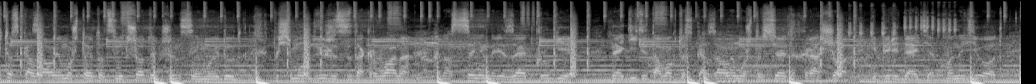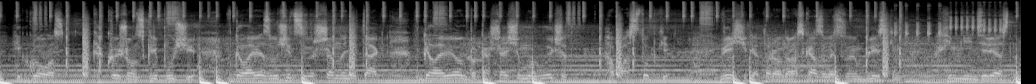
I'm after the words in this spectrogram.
Кто сказал ему, что этот свитшот и джинсы ему идут? Почему он движется так рвано, а на сцене нарезает круги? Найдите того, кто сказал ему, что все это хорошо, и передайте, он идиот. И голос, какой же он скрипучий. В голове звучит совершенно не так. В голове он по-кошачьему лычит, а поступки, вещи, которые он рассказывает своим близким, им не интересно.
